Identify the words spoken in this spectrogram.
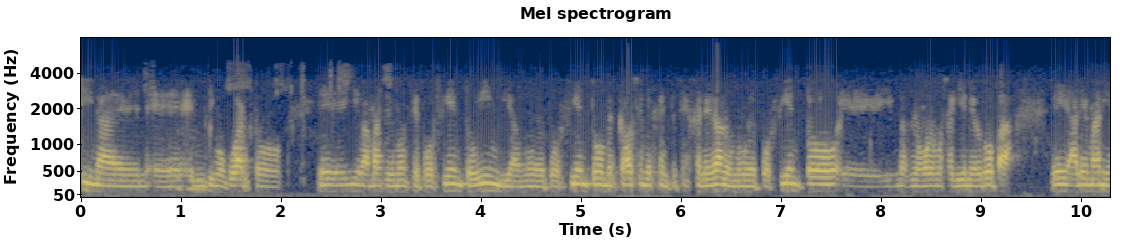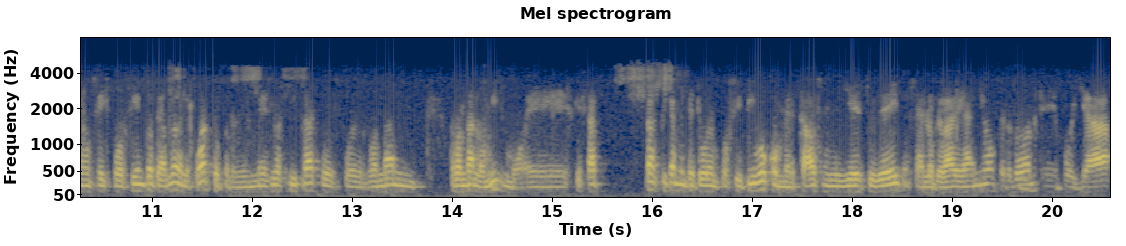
China en eh, el último cuarto eh, lleva más de un 11%, India un 9%, mercados emergentes en general un 9%, eh, y nos movemos aquí en Europa, eh, Alemania un 6%, te hablo del cuarto, pero en el mes las cifras pues, pues rondan, rondan lo mismo. es que está prácticamente todo en positivo, con mercados en el year to date, o sea, en lo que va de año, perdón, eh, pues ya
